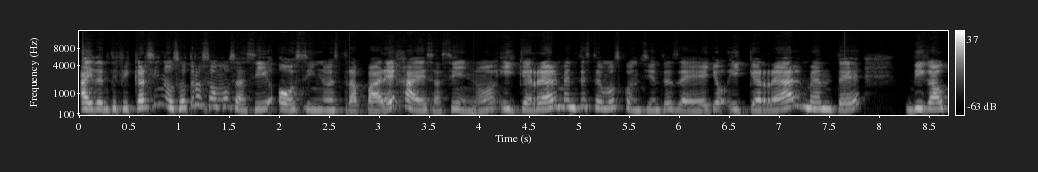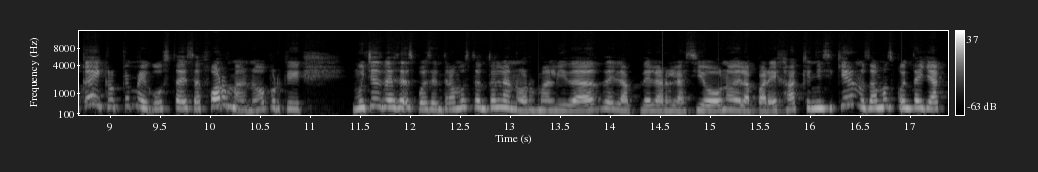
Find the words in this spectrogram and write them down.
a identificar si nosotros somos así o si nuestra pareja es así, ¿no? Y que realmente estemos conscientes de ello y que realmente diga, ok, creo que me gusta esa forma, ¿no? Porque muchas veces pues entramos tanto en la normalidad de la, de la relación o de la pareja que ni siquiera nos damos cuenta ya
